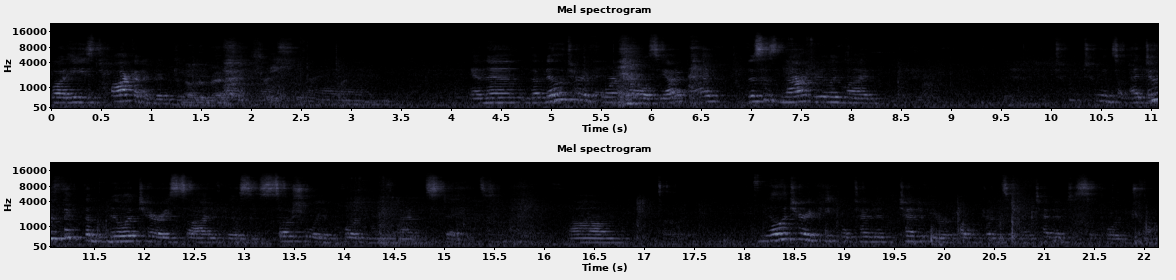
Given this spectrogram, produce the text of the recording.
but he's talking a good game. Another message. And then the military foreign policy, I, I, this is not really my, too, too, I do think the military side of this is socially important in the United States. Um, military people tended, tend to be Republicans and they tended to support Trump.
